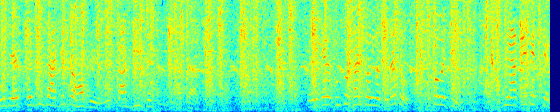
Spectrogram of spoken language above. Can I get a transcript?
ওই যে এর থেকে আগে তো হবে ওই কাঠ দিয়ে থেকে আচ্ছা। তো এইখানে দুটো শাড়ি তৈরি হচ্ছে তাই তো? দুটো মেশিন আপনি একাই দেখছেন?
